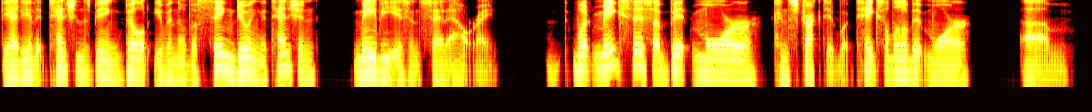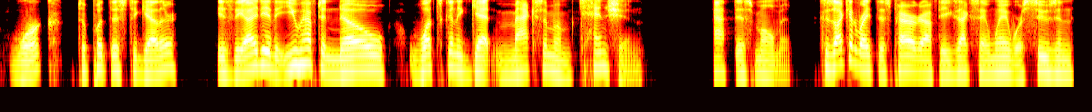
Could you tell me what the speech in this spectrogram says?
The idea that tension's being built, even though the thing doing the tension maybe isn't said outright. What makes this a bit more constructed, what takes a little bit more um, work to put this together, is the idea that you have to know what's going to get maximum tension at this moment. Because I could write this paragraph the exact same way where Susan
